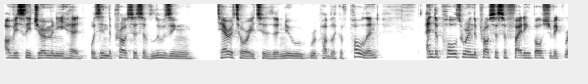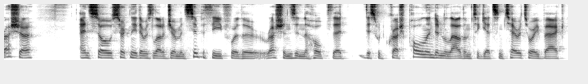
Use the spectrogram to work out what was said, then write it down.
Obviously, Germany had was in the process of losing territory to the new Republic of Poland, and the Poles were in the process of fighting Bolshevik Russia. And so, certainly, there was a lot of German sympathy for the Russians in the hope that this would crush Poland and allow them to get some territory back.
